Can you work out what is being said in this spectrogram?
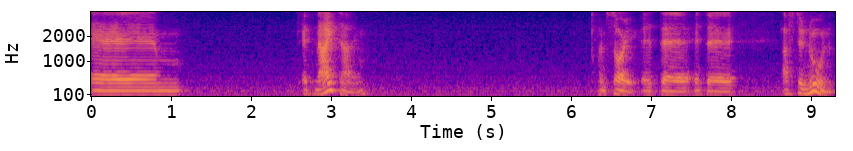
Um, at night time, I'm sorry, at the, at the afternoon,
